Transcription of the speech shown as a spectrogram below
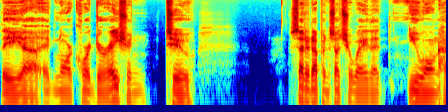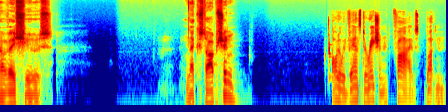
the uh, ignore chord duration to set it up in such a way that you won't have issues. Next option Auto advanced duration. Fives. Button.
